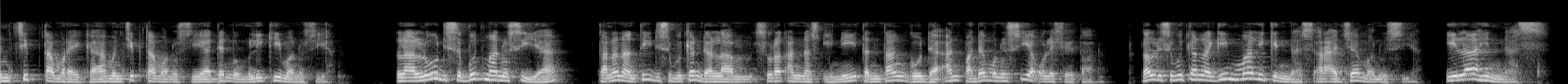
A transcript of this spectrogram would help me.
mencipta mereka, mencipta manusia dan memiliki manusia. Lalu disebut manusia karena nanti disebutkan dalam surat An-Nas ini tentang godaan pada manusia oleh syaitan. Lalu disebutkan lagi Malikin Nas, raja manusia. Ilahin Nas,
